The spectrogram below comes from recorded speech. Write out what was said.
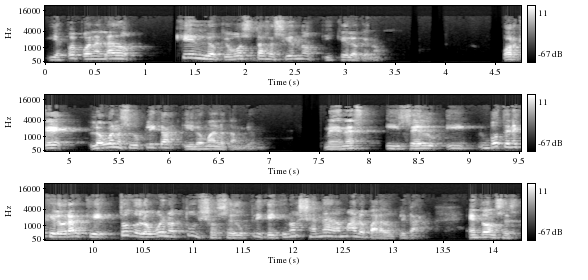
Y después pon al lado qué es lo que vos estás haciendo y qué es lo que no. Porque lo bueno se duplica y lo malo también. ¿Me y, y vos tenés que lograr que todo lo bueno tuyo se duplique y que no haya nada malo para duplicar. Entonces,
